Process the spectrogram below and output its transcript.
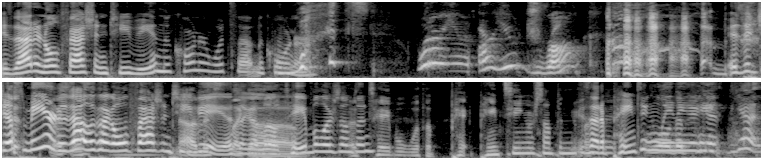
is that an old-fashioned TV in the corner? What's that in the corner? What? What are you? Are you drunk? Is it just me, or does that look like old-fashioned TV? No, it looks it's like, a, little table or something. A table with a pa- painting or something. is that a painting Well, leaning paint- against? yeah.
